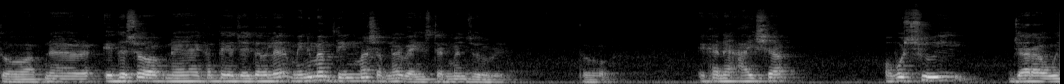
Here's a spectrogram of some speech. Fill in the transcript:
তো আপনার এদেশেও আপনি এখান থেকে যেতে হলে মিনিমাম তিন মাস আপনার ব্যাংক স্টেটমেন্ট জরুরি। তো এখানে আইসা অবশ্যই যারা ওই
